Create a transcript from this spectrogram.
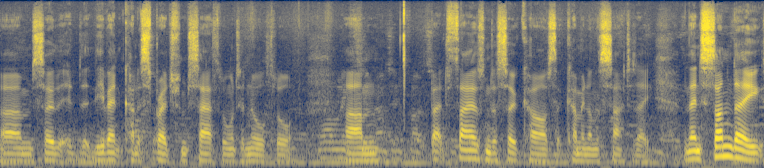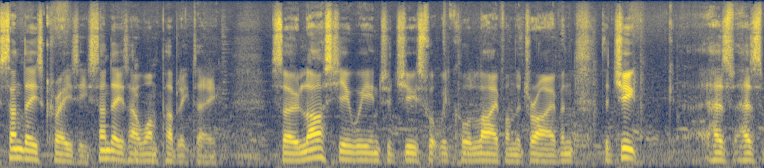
um, so the, the, event kind of spreads from South Lawn to North Lawn. Um, about a thousand or so cars that come in on the Saturday, and then Sunday. Sunday's crazy. Sunday is our one public day. So last year we introduced what we'd call live on the drive, and the Duke has, has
